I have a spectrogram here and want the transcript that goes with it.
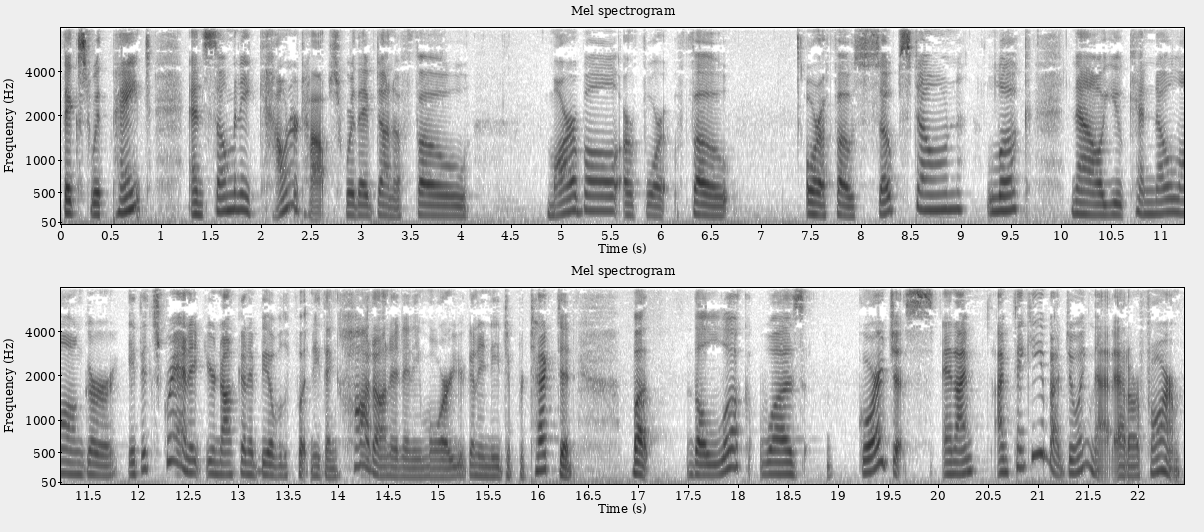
fixed with paint and so many countertops where they've done a faux marble or for faux or a faux soapstone look. Now you can no longer if it's granite, you're not going to be able to put anything hot on it anymore. You're going to need to protect it. But the look was gorgeous. And I'm I'm thinking about doing that at our farm.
